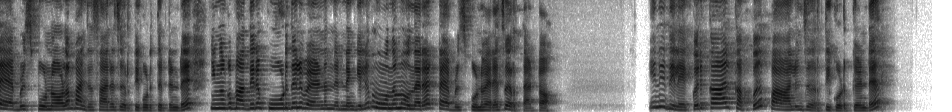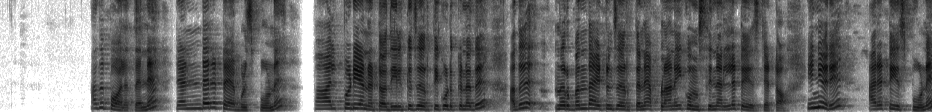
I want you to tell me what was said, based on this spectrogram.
ടേബിൾ സ്പൂണോളം പഞ്ചസാര ചേർത്തി കൊടുത്തിട്ടുണ്ട്. നിങ്ങൾക്ക് മധുരം കൂടുതൽ വേണമെന്നുണ്ടെങ്കിൽ മൂന്ന് മൂന്നര ടേബിൾ സ്പൂൺ വരെ ചേർത്താട്ടോ ഇനി ഇതിലേക്ക് ഒരു കാൽ കപ്പ് പാലും ചേർത്തി കൊടുക്കുന്നുണ്ട് അതുപോലെ തന്നെ രണ്ടര ടേബിൾ സ്പൂണ് പാൽപ്പൊടിയാണ് കേട്ടോ അതിലേക്ക് ചേർത്തി കൊടുക്കുന്നത് അത് നിർബന്ധമായിട്ടും ചേർത്തണേ. അപ്പോഴാണ് ഈ കുംസിന് നല്ല ടേസ്റ്റ് കേട്ടോ ഇനി ഒരു അര ടീസ്പൂണ്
